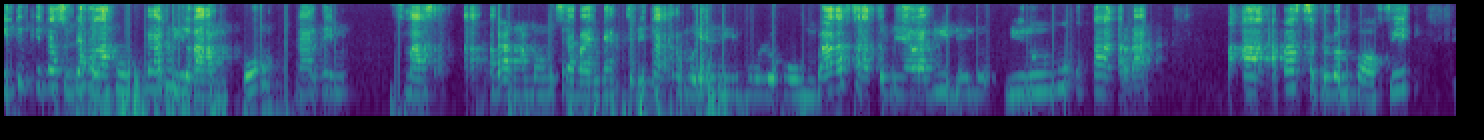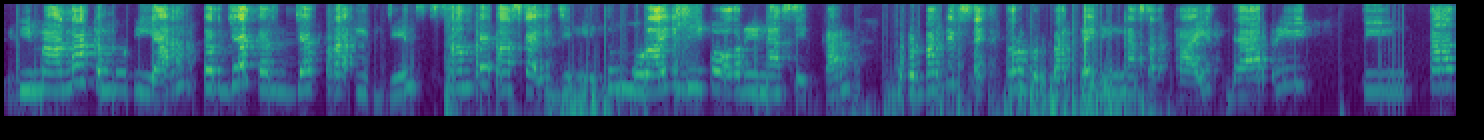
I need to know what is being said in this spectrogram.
itu kita sudah lakukan di Lampung. Nanti Mas Bang bisa banyak cerita. Kemudian di Bulu Umbal, satunya lagi di, di Luwu Utara. Apa sebelum COVID di mana kemudian kerja-kerja pra izin sampai pasca izin itu mulai dikoordinasikan berbagai sektor, berbagai dinas terkait dari tingkat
